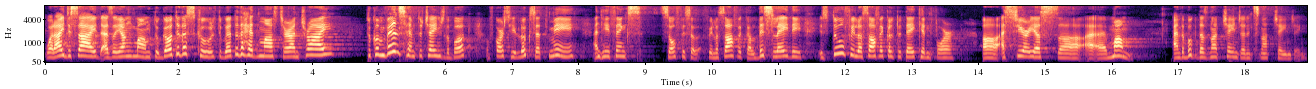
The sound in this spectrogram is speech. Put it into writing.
what I decide as a young mom to go to the school, to go to the headmaster and try to convince him to change the book. Of course, he looks at me and he thinks, so philosophical. This lady is too philosophical to take in for uh, a serious uh, mom. And the book does not change, and it's not changing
